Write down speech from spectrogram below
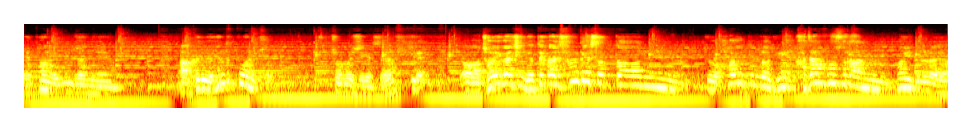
개판 5분 전이에요. 아 그리고 핸드폰 줘 줘보시겠어요? 네. 어 저희가 지금 여태까지 상대했었던 그 허위딜러 중에 가장 허술한 허위딜러예요.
